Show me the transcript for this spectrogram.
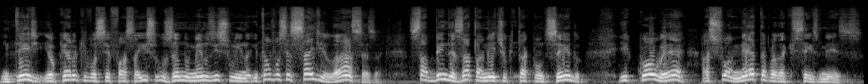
entende? Eu quero que você faça isso usando menos insulina. Então você sai de lá, César, sabendo exatamente o que está acontecendo e qual é a sua meta para daqui seis meses.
